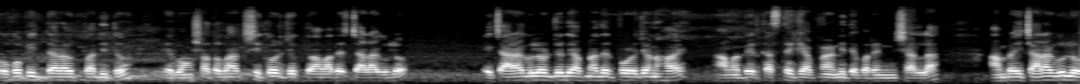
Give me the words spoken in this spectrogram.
কোকোপিট দ্বারা উৎপাদিত এবং শতভাগ শিকড়যুক্ত আমাদের চারাগুলো। এই চারাগুলোর যদি আপনাদের প্রয়োজন হয়, আমাদের কাছ থেকে আপনারা নিতে পারেন ইনশাল্লাহ আমরা এই চারাগুলো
